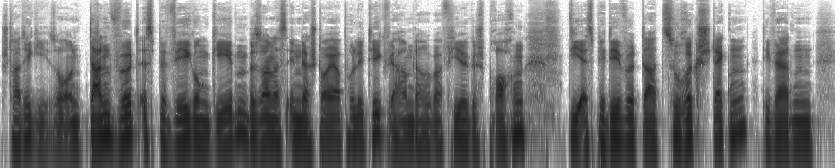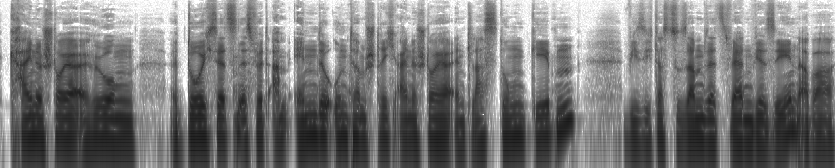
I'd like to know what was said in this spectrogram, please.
Strategie. So und dann wird es Bewegung geben, besonders in der Steuerpolitik. Wir haben darüber viel gesprochen. Die SPD wird da zurückstecken. Die werden keine Steuererhöhungen durchsetzen. Es wird am Ende unterm Strich eine Steuerentlastung geben. Wie sich das zusammensetzt, werden wir sehen, aber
